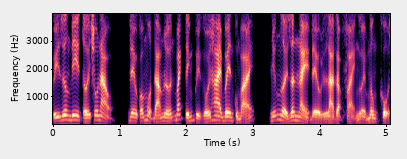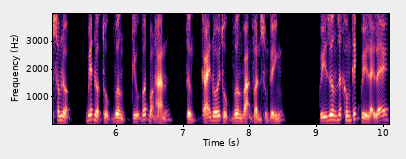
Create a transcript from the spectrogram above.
quý dương đi tới chỗ nào, đều có một đám lớn bách tính quỳ gối hai bên cùng bái, những người dân này đều là gặp phải người mông cổ xâm lược, biết được thuộc vương cứu vớt bọn hắn, từng cái đối thuộc vương vạn phần sùng kính. Quý dương rất không thích quỳ lễ lễ,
